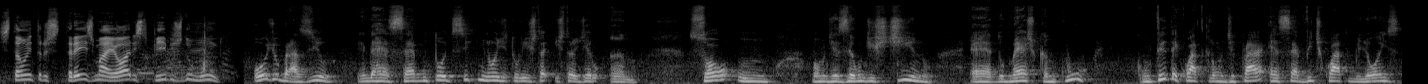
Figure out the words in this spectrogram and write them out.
estão entre os três maiores PIBs do mundo. Hoje o Brasil ainda recebe em torno de 5 milhões de turistas estrangeiros ano. Só um, vamos dizer, um destino é, do México, Cancún, com 34 quilômetros de praia, recebe 24 milhões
